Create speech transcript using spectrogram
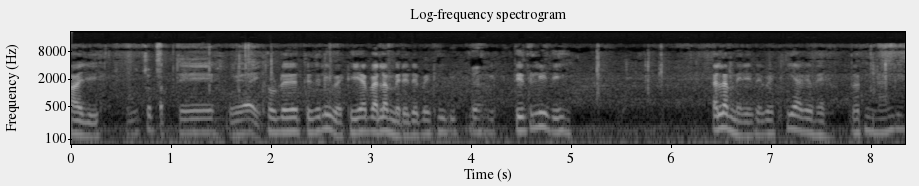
ਹਾਂਜੀ। ਉਹ ਚ ਪੱਤੇ ਹੋਇਆ ਏ। ਤੁਹਾਡੇ ਤੇ ਤਿਤਲੀ ਬੈਠੀ ਆ ਪਹਿਲਾਂ ਮੇਰੇ ਤੇ ਬੈਠੀ ਸੀ। ਤਿਤਲੀ ਦੀ? ਪਹਿਲਾਂ ਮੇਰੇ ਤੇ ਬੈਠੀ ਆ ਕੇ ਫਿਰ ਉਧਰ ਨੂੰ ਲੰਘ ਗਈ।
